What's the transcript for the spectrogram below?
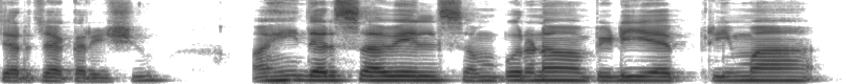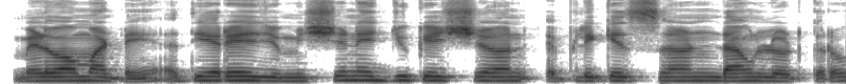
ચર્ચા કરીશું. અહીં દર્શાવેલ સંપૂર્ણ પીડીએફ ફ્રીમાં મેળવવા માટે અત્યારે જ મિશન એજ્યુકેશન એપ્લિકેશન ડાઉનલોડ કરો,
